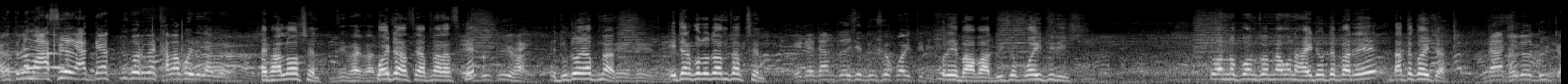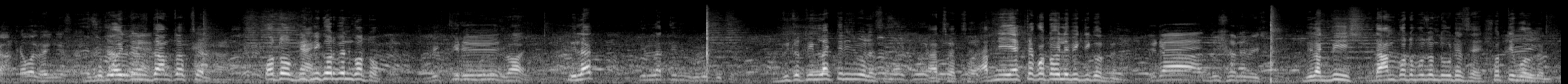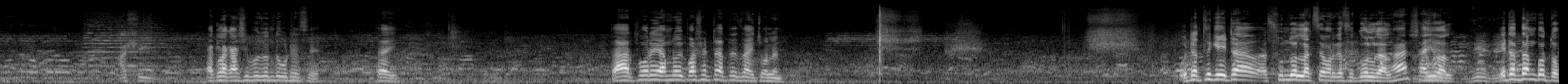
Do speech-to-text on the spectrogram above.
আমি তুলাম আছে আর দেখ কি করবে খাওয়া পড়ে যাবে। ভাই ভালো আছেন? জি ভাই ভালো কয়টা আছে। আপনার আজকে? দুটোই ভাই। এই দুটোই আপনার? জি, জি, জি। এটার কত দাম চাচ্ছেন? এটা দাম চাইছে দুশো পঁয়ত্রিশ। ওরে বাবা দুইশো পঁয়ত্রিশ। চুয়ান্ন পঞ্চান্ন এমন হাইট হতে পারে। তাতে কয়টা? দাঁত হলো দুইটা কেবল ভেঙেছে। দুশো পঁয়ত্রিশ দাম চাচ্ছেন। কত বিক্রি করবেন কত? বিক্রি ভাই। দুই লাখ? তিন লাখ তিরিশ ঘুরে দিতে দুটো তিন লাখ তিরিশ বলেছেন আচ্ছা আচ্ছা। আপনি একটা কত হলে বিক্রি করবেন? এটা দুশো হলে বেশি। দুই লাখ বিশ? দাম কত পর্যন্ত উঠেছে? সত্যি বলবেন। আশি। এক লাখ আশি পর্যন্ত উঠেছে। তাই? তারপরে আমরা ওই পাশেরটাতে যাই চলেন। ওটা থেকে এটা সুন্দর লাগছে আমার কাছে গোলগাল হ্যাঁ? শাহিওয়াল। এটার দাম কত?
